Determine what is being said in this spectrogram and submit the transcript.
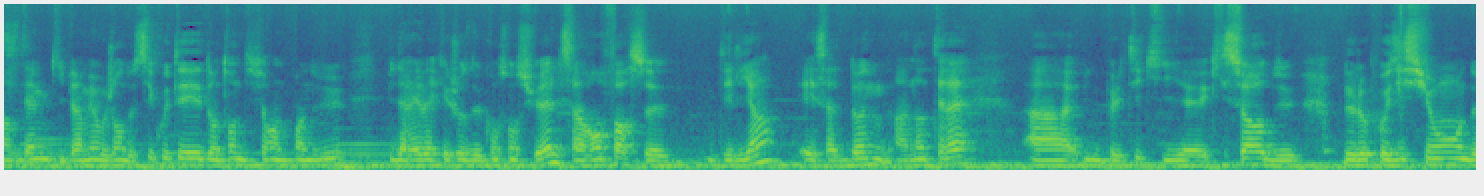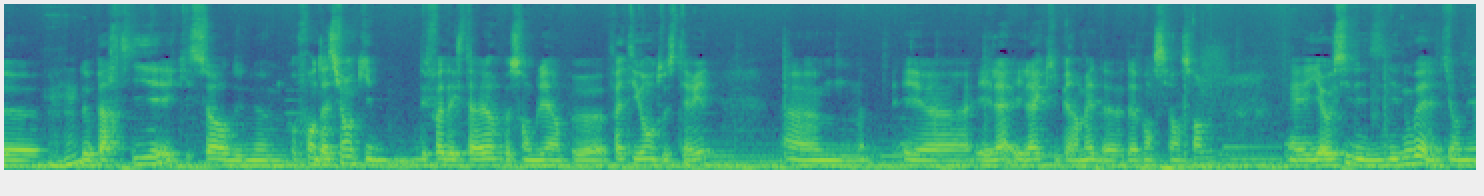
un, thème qui permet aux gens de s'écouter, d'entendre différents points de vue, puis d'arriver à quelque chose de consensuel, ça renforce des liens et ça donne un intérêt à une politique qui, euh, qui sort du, de l'opposition de, mhm. de partis et qui sort d'une confrontation qui, des fois d'extérieur, peut sembler un peu fatigante ou stérile. Euh, et, euh, et, là, et là, qui permet d'avancer ensemble. Il y a aussi des idées nouvelles qui en est.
